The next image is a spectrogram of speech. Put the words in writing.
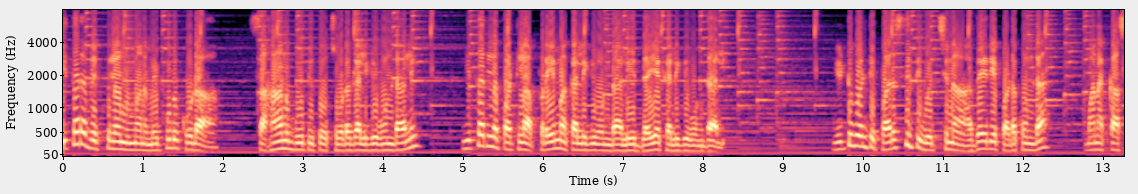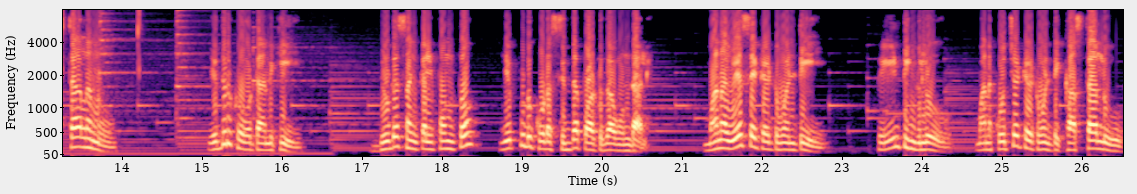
ఇతర వ్యక్తులను మనం ఎప్పుడు కూడా సహానుభూతితో చూడగలిగి ఉండాలి ఇతరుల పట్ల ప్రేమ కలిగి ఉండాలి దయ కలిగి ఉండాలి. ఎటువంటి పరిస్థితి వచ్చినా అధైర్యపడకుండా మన కష్టాలను ఎదుర్కోవటానికి దృఢ సంకల్పంతో ఎప్పుడు కూడా సిద్ధపాటుగా ఉండాలి. మన వేసేటటువంటి పెయింటింగ్లు మనకు వచ్చేటటువంటి కష్టాలు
